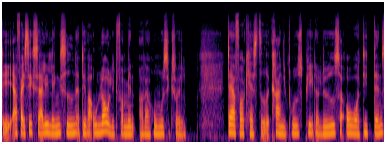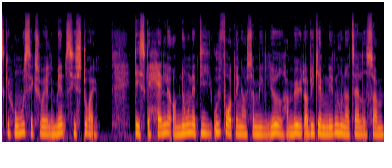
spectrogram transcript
Det er faktisk ikke særlig længe siden, at det var ulovligt for mænd at være homoseksuelle. Derfor kastede Kranjebruds Peter Løde sig over de danske homoseksuelle mænds historie. Det skal handle om nogle af de udfordringer, som miljøet har mødt op igennem 1900-tallet, som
